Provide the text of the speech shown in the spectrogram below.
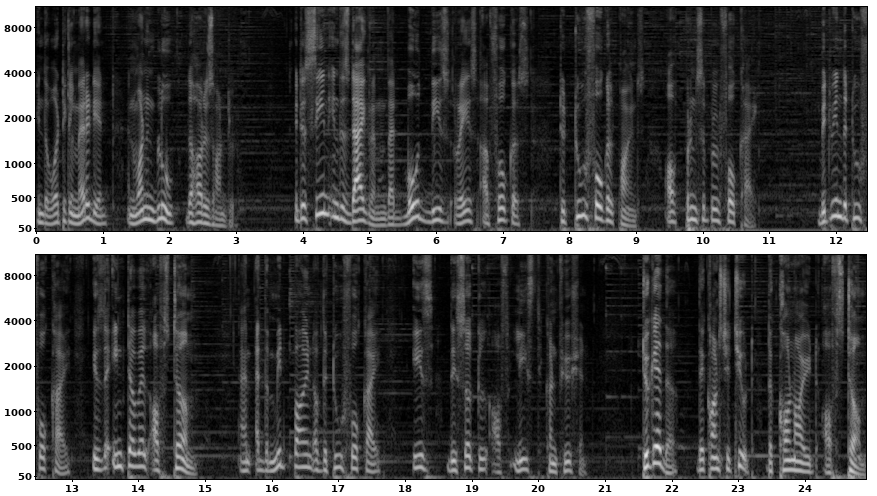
in the vertical meridian and one in blue the horizontal. It is seen in this diagram that both these rays are focused to two focal points of principal foci. Between the two foci is the interval of Sturm and at the midpoint of the two foci is the circle of least confusion. Together they constitute the conoid of Sturm.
